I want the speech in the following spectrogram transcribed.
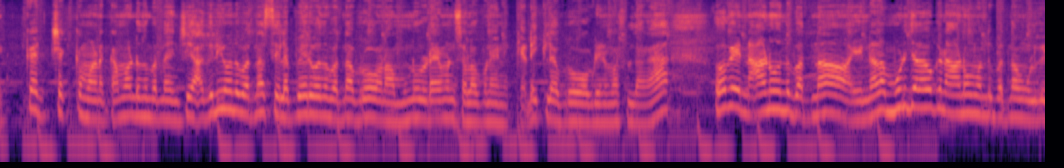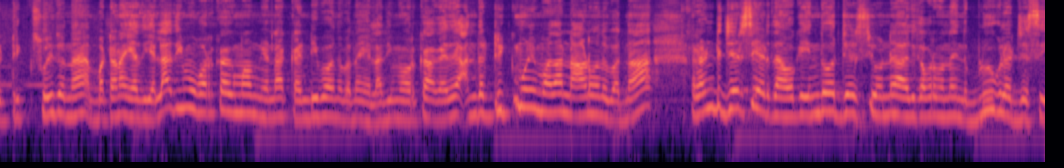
எக்கச்சக்கமான கமெண்ட் வந்து பார்த்தா இருந்துச்சு. அதுலேயும் வந்து பார்த்தீங்கன்னா சில பேர் வந்து பார்த்தா ப்ரோ நான் முந்நூறு டைமண்ட் செலவு பண்ணேன். எனக்கு கிடைக்கல ப்ரோ அப்படின்ற மாதிரி சொல்லிட்டாங்க ஓகே நானும் வந்து பார்த்தீங்கன்னா என்னால் முடிஞ்ச அளவுக்கு நானும் வந்து பார்த்தீங்கன்னா உங்களுக்கு ட்ரிக் சொல்லி தந்தேன். பட் ஆனால் அது எல்லாத்தையுமே ஒர்க் ஆகுமா? அப்படின்னா கண்டிப்பாக வந்து பார்த்தீங்கன்னா எல்லாத்தையுமே ஒர்க் ஆகாது. அந்த ட்ரிக் மூலிமா தான் நானும் வந்து பார்த்தீங்கன்னா ரெண்டு ஜெர்சி எடுத்தேன். ஓகே இந்த ஒரு ஜெர்சி ஒன்று அதுக்கப்புறம் வந்து இந்த ப்ளூ கலர் ஜெர்சி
